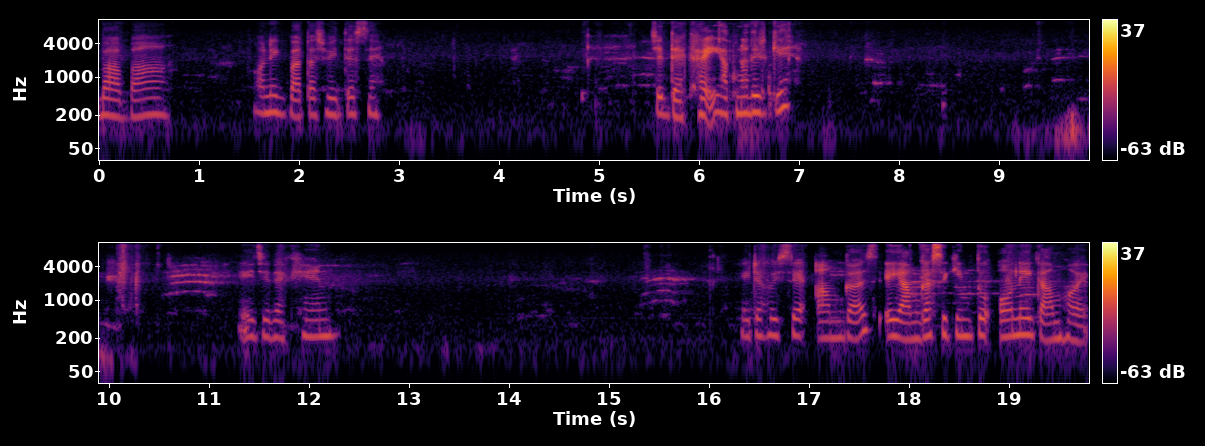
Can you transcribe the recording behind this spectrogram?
বাবা! অনেক বাতাস হইতেছে। যে দেখাই আপনাদেরকে। এই যে দেখেন। এটা হইছে আম গাছ। এই আম গাছে কিন্তু অনেক আম হয়।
